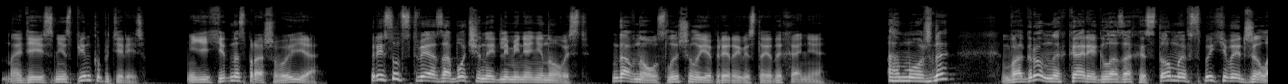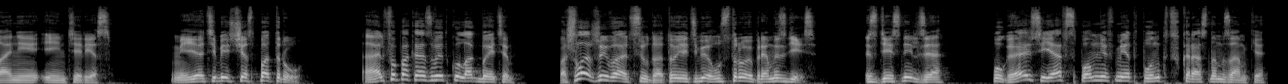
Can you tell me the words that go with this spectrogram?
Надеюсь, не спинку потереть? Ехидно спрашиваю я. Присутствие озабоченной для меня не новость. Давно услышал ее прерывистое дыхание. «А можно?» В огромных карих глазах Истомы вспыхивает желание и интерес. «Я тебе сейчас потру». Альфа показывает кулак Бетти. «Пошла живо отсюда, а то я тебе устрою прямо здесь». «Здесь нельзя». Пугаюсь я, вспомнив медпункт в Красном замке.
